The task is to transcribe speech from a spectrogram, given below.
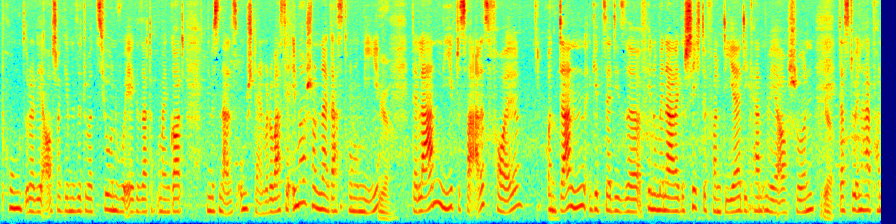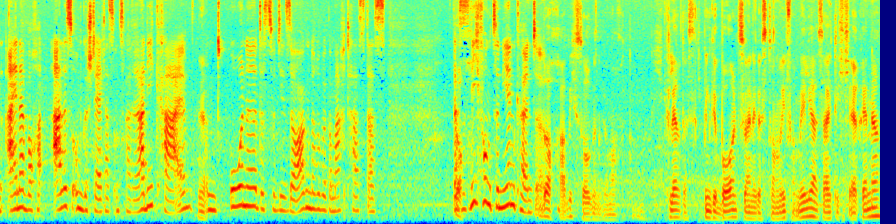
Punkt oder die ausschlaggebende Situation, wo ihr gesagt habt, oh mein Gott, wir müssen alles umstellen? Weil du warst ja immer schon in der Gastronomie. Ja. Der Laden lief, das war alles voll. Und dann gibt es ja diese phänomenale Geschichte von dir, die kannten wir ja auch schon, ja. dass du innerhalb von einer Woche alles umgestellt hast und zwar radikal ja. und ohne, dass du dir Sorgen darüber gemacht hast, dass dass Doch. es nicht funktionieren könnte. Doch, habe ich Sorgen gemacht. Ich kläre das. Ich bin geboren zu einer Gastronomiefamilie. Seit ich erinnere,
